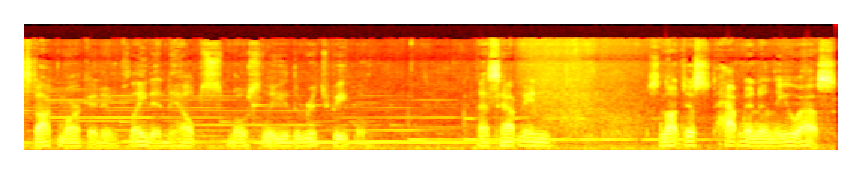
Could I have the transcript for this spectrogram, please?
the stock market inflated helps mostly the rich people. That's happening, it's not just happening in the US,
